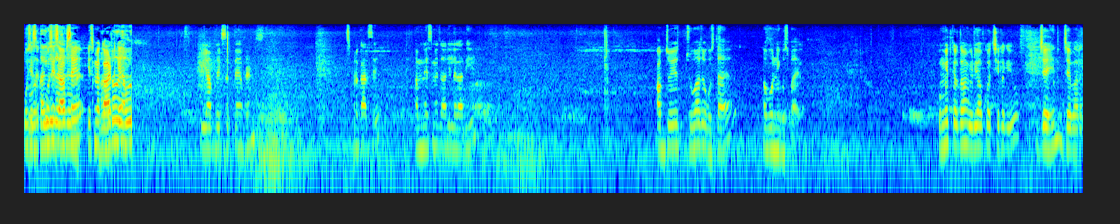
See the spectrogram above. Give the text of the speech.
उस उस हिसाब से इसमें काट के ये आप देख सकते हैं फ्रेंड्स इस प्रकार से हमने इसमें जाली लगा दी है। अब जो ये चूहा जो घुसता है अब वो नहीं घुस पाएगा। उम्मीद करता हूँ वीडियो आपको अच्छी लगी हो। जय हिंद जय भारत।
